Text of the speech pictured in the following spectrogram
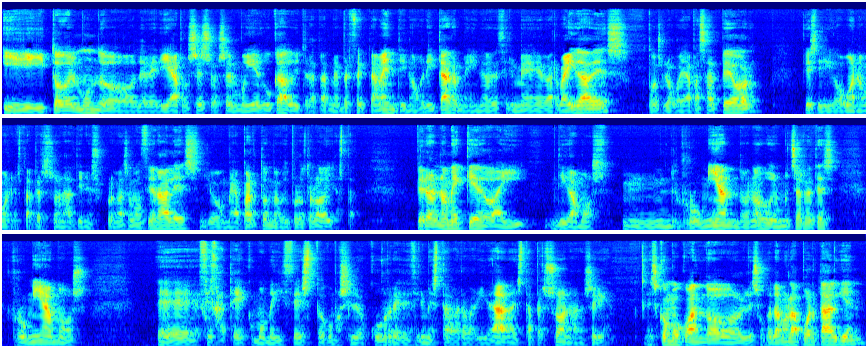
Y todo el mundo debería, pues eso, ser muy educado y tratarme perfectamente y no gritarme y no decirme barbaridades, pues lo voy a pasar peor que si digo, bueno, bueno, esta persona tiene sus problemas emocionales, yo me aparto, me voy por otro lado y ya está. Pero no me quedo ahí, digamos, mm, rumiando, ¿no? Porque muchas veces rumiamos, eh, fíjate cómo me dice esto, cómo se le ocurre decirme esta barbaridad a esta persona, no sé qué. Es como cuando le sujetamos la puerta a alguien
